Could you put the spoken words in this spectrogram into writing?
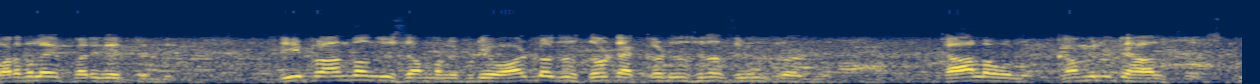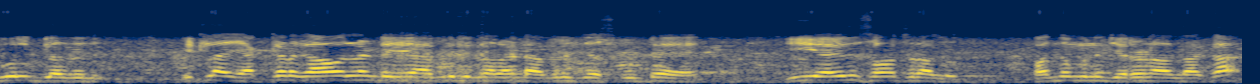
వరదలై పరిగెత్తింది. ఈ ప్రాంతం చూసాం మనం. ఇప్పుడు ఈ వార్డులో చూస్తుంటే ఎక్కడ చూసినా సిమెంట్ రోడ్లు కాలువలు కమ్యూనిటీ హాల్స్ స్కూల్ గదులు ఇట్లా ఎక్కడ కావాలంటే ఏ అభివృద్ధి కావాలంటే అభివృద్ధి చేసుకుంటే ఈ ఐదు సంవత్సరాలు పంతొమ్మిది నుంచి ఇరవై నాలుగు దాకా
